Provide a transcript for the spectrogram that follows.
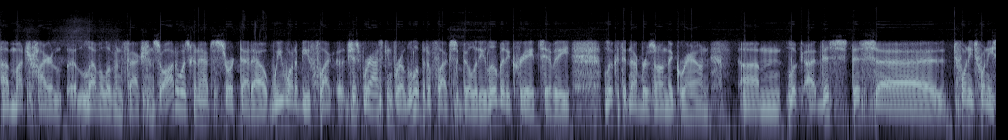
a, much higher level of infection. So Ottawa's going to have to sort that out. We want to be flex- just we're asking for a little bit of flexibility, a little bit of creativity. Look at the numbers on the ground. Um, look, uh, this this uh, 2020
